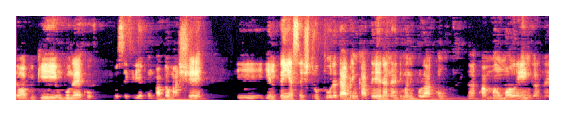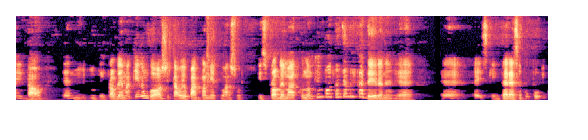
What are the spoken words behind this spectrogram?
É óbvio que um boneco você cria com papel machê e, e ele tem essa estrutura da brincadeira, né? De manipular com, na- com a mão molenga, né? E tal. É, não, não tem problema. Quem não gosta e tal, eu particularmente não acho isso problemático não, porque o importante é a brincadeira, né? É, é, é isso que interessa para o público.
